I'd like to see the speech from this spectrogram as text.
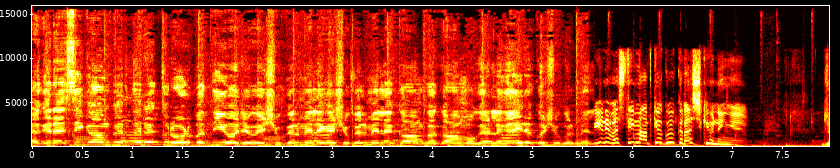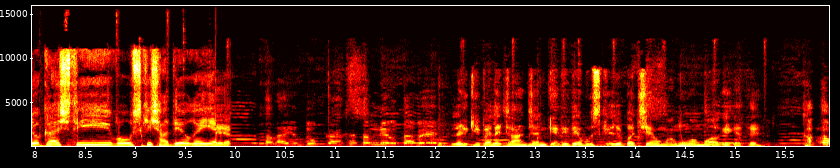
अगर ऐसे ही काम करते रहे करोड़पति हो जाओगे। शुगर मेले का शुगर मेला काम का काम हो गया। लगाई रखो शुगर मेला। यूनिवर्सिटी में आपके कोई क्रश क्यों नहीं है? जो क्रश थी वो उसकी शादी हो गई है। दुख का खत्म नहीं होता बे? लड़की पहले जान जान कहती थी अब उसके जो बच्चे हैं मामू मामू आगे कहते हैं। खत्म।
